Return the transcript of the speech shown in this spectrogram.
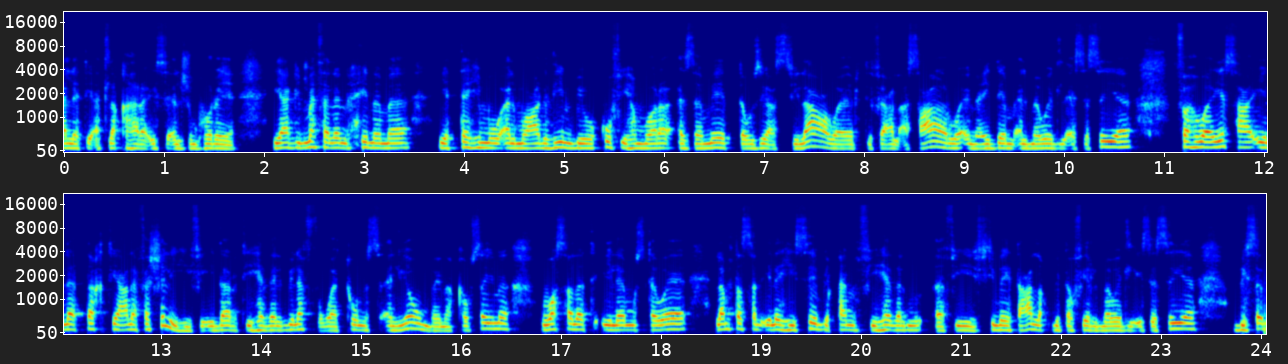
التي أطلقها رئيس الجمهورية، يعني مثلا حينما يتهم المعارضين بوقوفهم وراء أزمات توزيع السلع وارتفاع الأسعار وانعدام المواد الأساسية فهو يسعى إلى التغطية على فشله في إدارة هذا الملف. وتونس اليوم بين قوسين وصلت إلى مستوى لم تصل إليه سابقا في هذا في فيما يتعلق بتوفير المواد الأساسية بسبب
